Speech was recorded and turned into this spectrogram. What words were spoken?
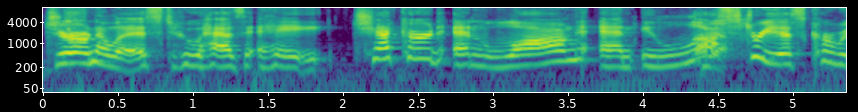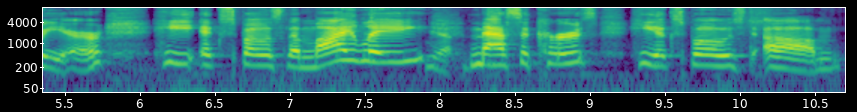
journalist who has a checkered and long and illustrious career, he exposed the My Lai Yeah. massacres. He exposed. Um,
